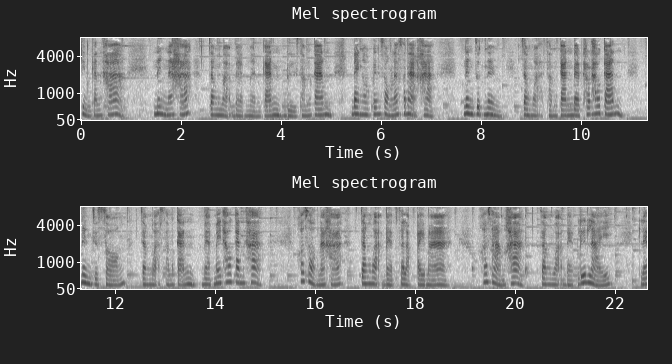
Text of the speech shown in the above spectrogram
ศิลป์กันค่ะ 1. นะคะ จังหวะแบบเหมือนกันหรือซ้ำกัน แบ่งออกเป็น 2 ลักษณะค่ะ 1.1 จังหวะซ้ำกันแบบเท่า ๆกัน 1.2 จังหวะซ้ำกันแบบไม่เท่ากันค่ะ ข้อ 2 นะคะ จังหวะแบบสลับไปมา ข้อ 3 ค่ะ จังหวะแบบลื่นไหล และ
